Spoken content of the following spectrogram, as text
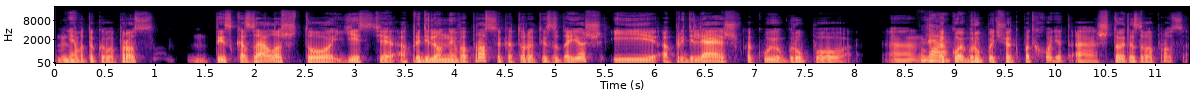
У меня вот такой вопрос ты сказала, что есть определенные вопросы, которые ты задаешь и определяешь, в какую группу, э, для да. какой группы человек подходит. А что это за вопросы?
